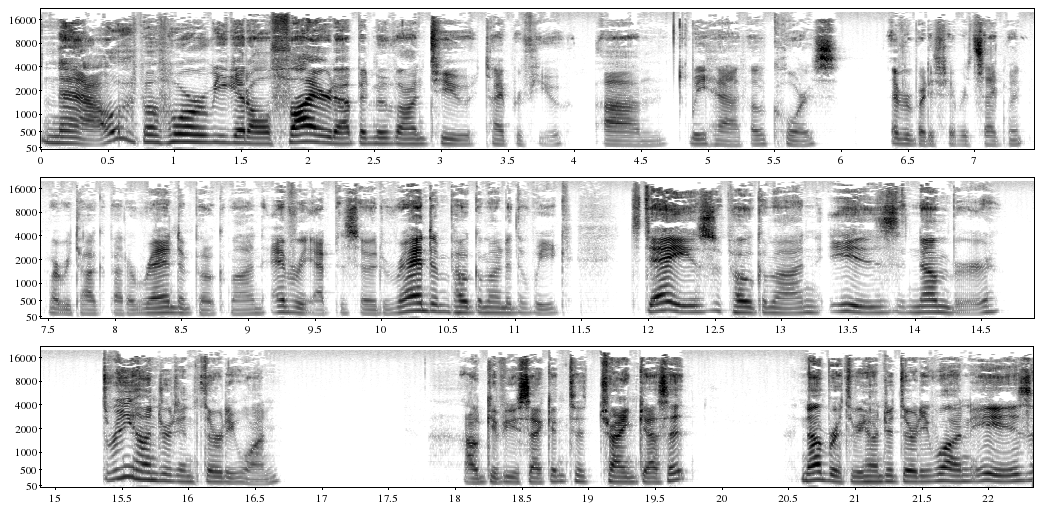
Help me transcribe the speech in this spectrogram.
Now, before we get all fired up and move on to type review, um, we have, of course, everybody's favorite segment where we talk about a random Pokemon every episode, random Pokemon of the week. Today's Pokemon is number 331. I'll give you a second to try and guess it. Number 331 is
